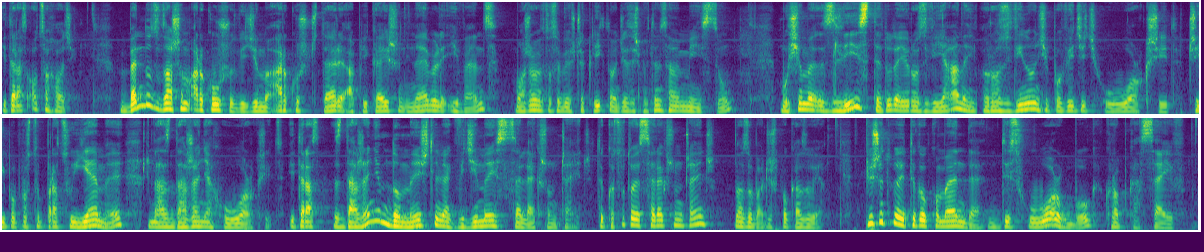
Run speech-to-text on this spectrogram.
I teraz o co chodzi? Będąc w naszym arkuszu, widzimy arkusz 4, Application Enable Events, możemy w to sobie jeszcze kliknąć, jesteśmy w tym samym miejscu. Musimy z listy tutaj rozwijanej rozwinąć i powiedzieć worksheet, czyli po prostu pracujemy na zdarzeniach worksheet. I teraz zdarzeniem domyślnym, jak widzimy, jest selection change. Tylko co to jest selection change? No zobacz, już pokazuję. Wpiszę tutaj tylko komendę thisworkbook.save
